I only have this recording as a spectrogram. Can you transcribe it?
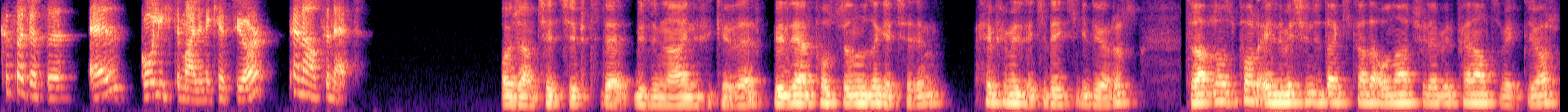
Kısacası el gol ihtimalini kesiyor, penaltı net. Hocam ChatGPT de bizimle aynı fikirde. Bir diğer pozisyonumuza geçelim. Hepimiz 2'de 2 gidiyoruz. Trabzonspor 55. dakikada Onaçu ile bir penaltı bekliyor.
